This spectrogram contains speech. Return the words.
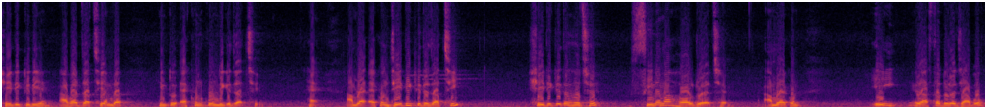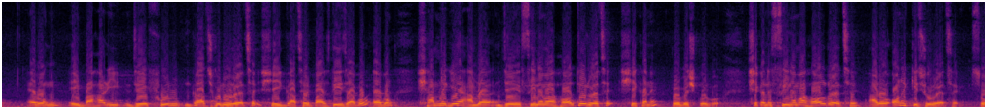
সেই দিকটি দিয়ে আবার যাচ্ছি আমরা, কিন্তু এখন কোন দিকে যাচ্ছি? হ্যাঁ আমরা এখন যেই দিকটিতে যাচ্ছি, সেই দিকটিতে হচ্ছে সিনেমা হল রয়েছে। আমরা এখন এই রাস্তা ধরে যাব এবং এই বাহারি যে ফুল গাছগুলো রয়েছে, সেই গাছের পাশ দিয়ে যাব এবং সামনে গিয়ে আমরা যে সিনেমা হলটি রয়েছে, সেখানে প্রবেশ করব। সেখানে সিনেমা হল রয়েছে, আরও অনেক কিছু রয়েছে। সো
